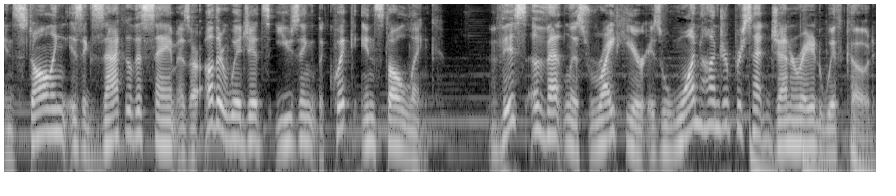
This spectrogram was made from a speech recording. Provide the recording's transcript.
Installing is exactly the same as our other widgets using the quick install link. This event list right here is 100% generated with code,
